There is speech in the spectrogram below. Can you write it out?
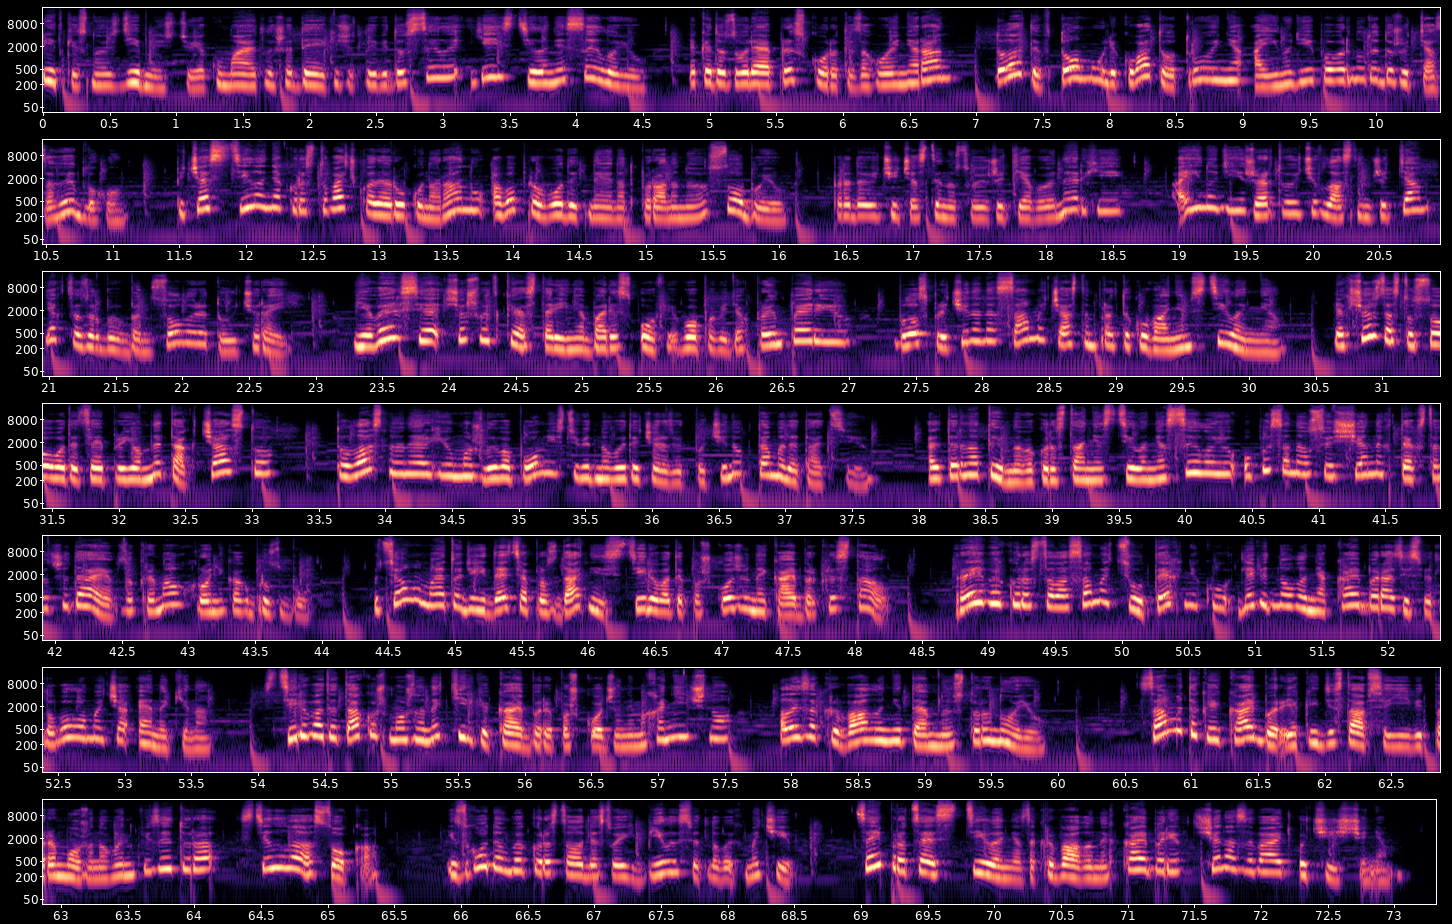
Рідкісною здібністю, яку мають лише деякі чутливі до сили, є і зцілення силою, яке дозволяє прискорити загоєння ран, долати втому, лікувати отруєння, а іноді й повернути до життя загиблого. Під час зцілення користувач кладе руку на рану або проводить нею над пораненою особою, передаючи частину своєї життєвої енергії, а іноді жертвуючи власним життям, як це зробив Бен Соло, рятуючи Рей. Є версія, що швидке старіння Баріс Офі в оповідях про імперію було спричинене саме частим практикуванням зцілення. Якщо ж застосовувати цей прийом не так часто, то власну енергію можливо повністю відновити через відпочинок та медитацію. Альтернативне використання зцілення силою описане у священних текстах джедаїв, зокрема у хроніках Брузбу. У цьому методі йдеться про здатність зцілювати пошкоджений кайбер-кристал. Рей використала саме цю техніку для відновлення кайбера зі світлового меча Енекіна. Зцілювати також можна не тільки кайбери, пошкоджені механічно, але й закривавлені темною стороною. Саме такий кайбер, який дістався їй від переможеного інквізитора, зцілила Асока і згодом використала для своїх білих світлових мечів. Цей процес зцілення закривавлених кайберів ще називають очищенням.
